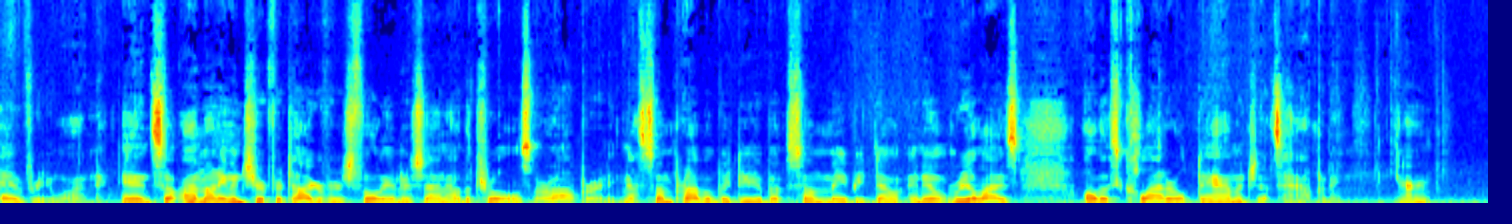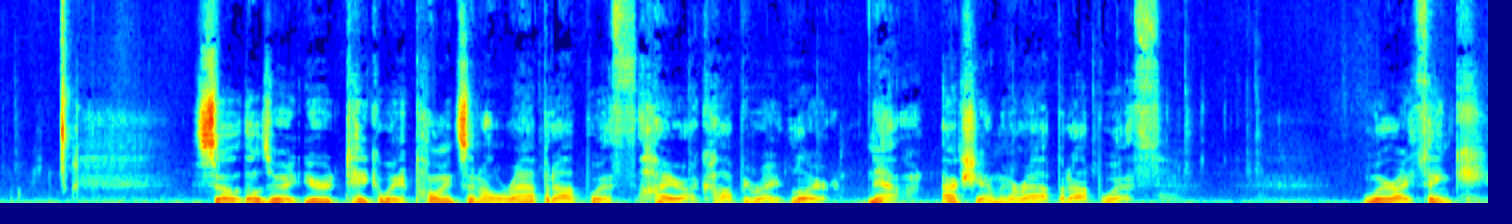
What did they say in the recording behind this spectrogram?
everyone. And so I'm not even sure photographers fully understand how the trolls are operating. Now, some probably do, but some maybe don't, and they don't realize all this collateral damage that's happening. All right. So those are your takeaway points, and I'll wrap it up with hire a copyright lawyer. Now, actually, I'm going to wrap it up with where I think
